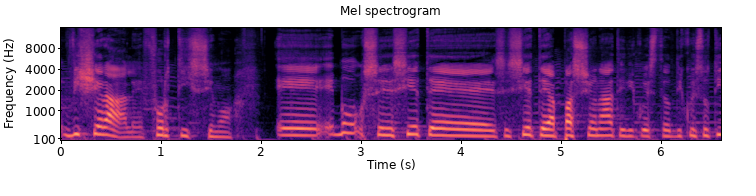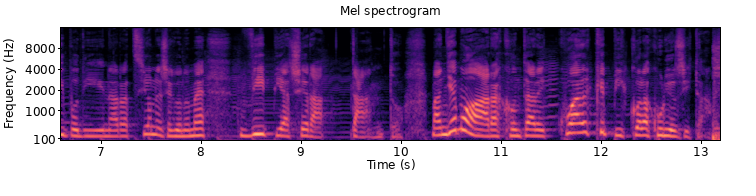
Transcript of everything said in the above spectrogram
viscerale, fortissimo. E, e boh, se siete, se siete appassionati di questo, di questo tipo di narrazione, secondo me vi piacerà tanto. Ma andiamo a raccontare qualche piccola curiosità.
